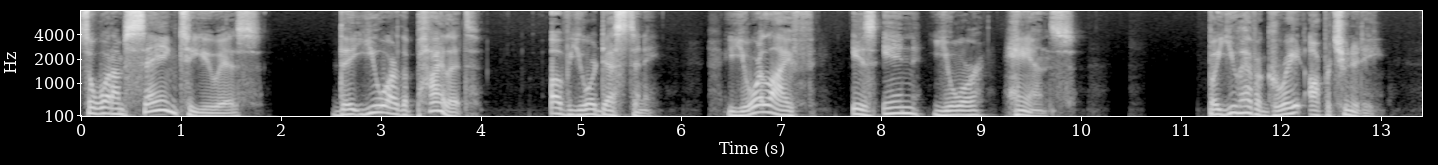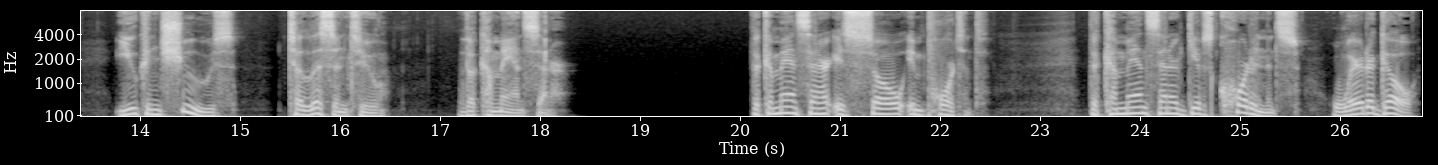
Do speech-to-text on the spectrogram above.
So, what I'm saying to you is that you are the pilot of your destiny. Your life is in your hands. But you have a great opportunity. You can choose to listen to the command center. The command center is so important. The command center gives coordinates where to go,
